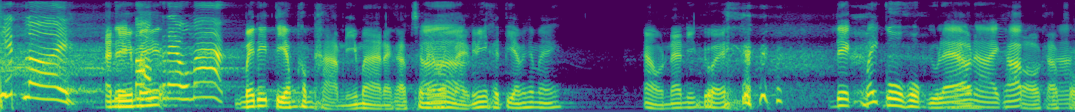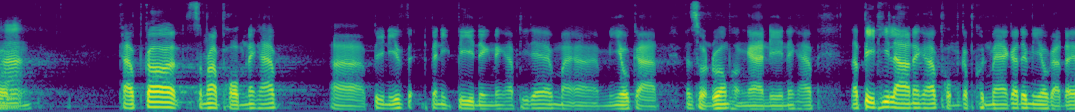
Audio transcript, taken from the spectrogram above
คิดเลยอันนี้ตอไม่บเร็วมาก ไม่ได้เตรียมคำถามนี้มานะครับใช่ไหมอ่า วันไหนไม่มีใครเตรียมใช่ไหมอ้าวหน่านิ่งด้วย เด็กไม่โกหกอยู่แล้วนายครับอ๋อครับนะผมฮะ ครับก็สำหรับผมนะครับอ่า ปีนี้เป็นอีกปีหนึ่งนะครับที่ได้มามีโอกาสเป็นส่วนร่วมของงานนี้นะครับ และปีที่แล้วนะครับผมกับคุณแม่ก็ได้มีโอกาสได้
